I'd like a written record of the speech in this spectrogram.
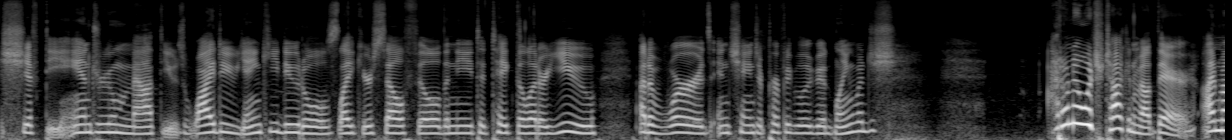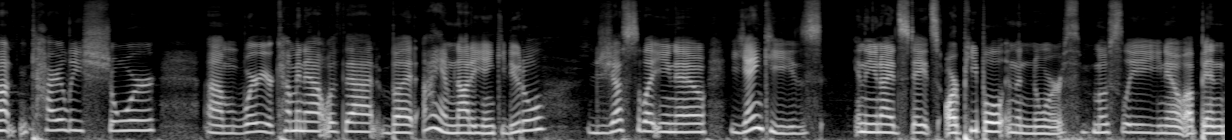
Shifty, Andrew Matthews. Why do Yankee Doodles like yourself feel the need to take the letter U out of words and change a perfectly good language? I don't know what you're talking about there. I'm not entirely sure um, where you're coming at with that, but I am not a Yankee Doodle. Just to let you know, Yankees in the United States are people in the North, mostly, you know, up in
